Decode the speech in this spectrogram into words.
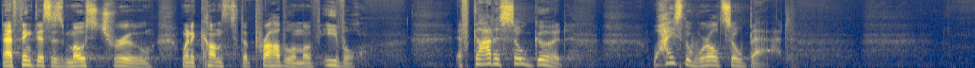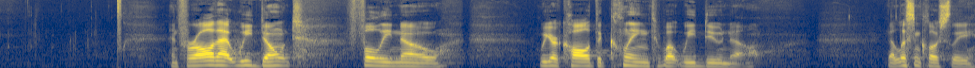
And I think this is most true when it comes to the problem of evil. If God is so good, why is the world so bad? And for all that we don't fully know, we are called to cling to what we do know. Now, listen closely.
